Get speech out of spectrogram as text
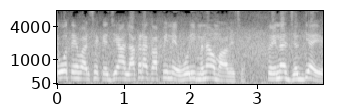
એવો તહેવાર છે કે જ્યાં લાકડા કાપીને હોળી મનાવવામાં આવે છે. તો એના જગ્યાએ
